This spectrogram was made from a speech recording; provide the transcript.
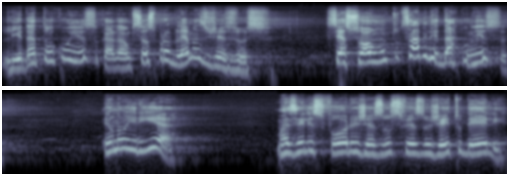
Lida tu com isso, cada um com seus problemas, Jesus. Se é só um, tu sabe lidar com isso. Eu não iria. Mas eles foram e Jesus fez do jeito dele.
